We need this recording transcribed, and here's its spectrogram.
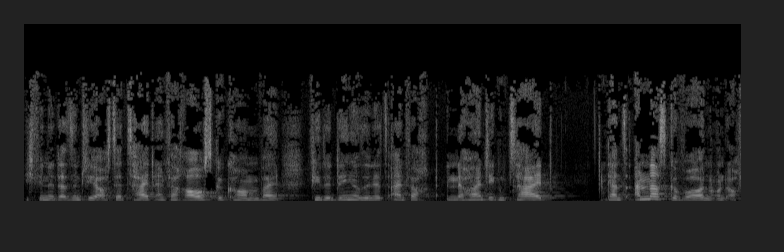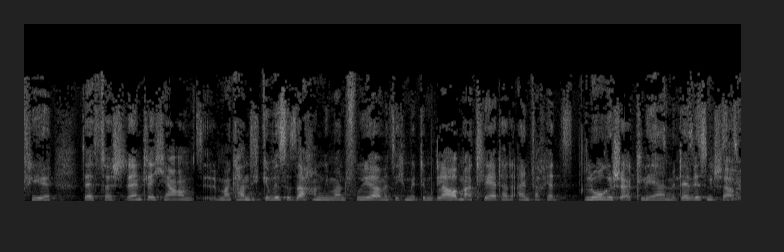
ich finde, da sind wir aus der Zeit einfach rausgekommen, weil viele Dinge sind jetzt einfach in der heutigen Zeit ganz anders geworden und auch viel selbstverständlicher. Und man kann sich gewisse Sachen, die man früher mit sich mit dem Glauben erklärt hat, einfach jetzt logisch erklären mit der Wissenschaft.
